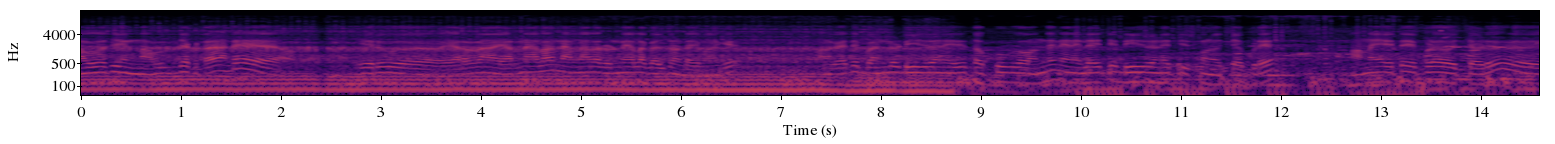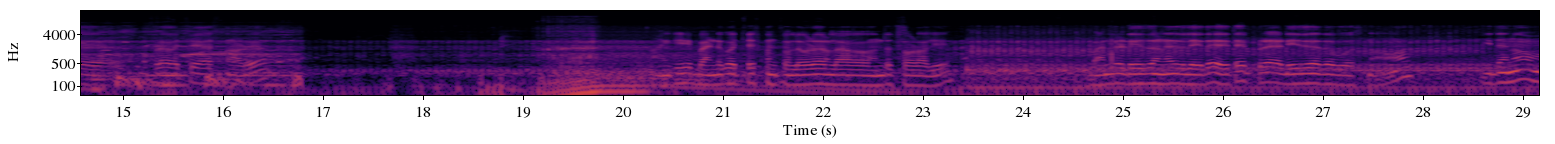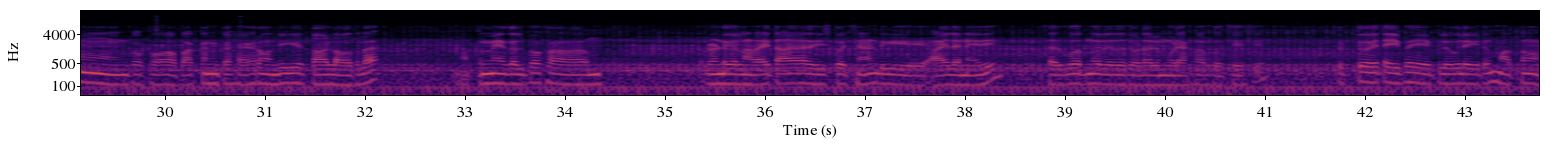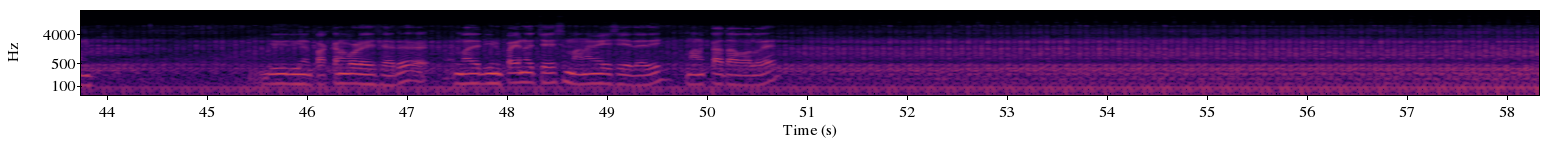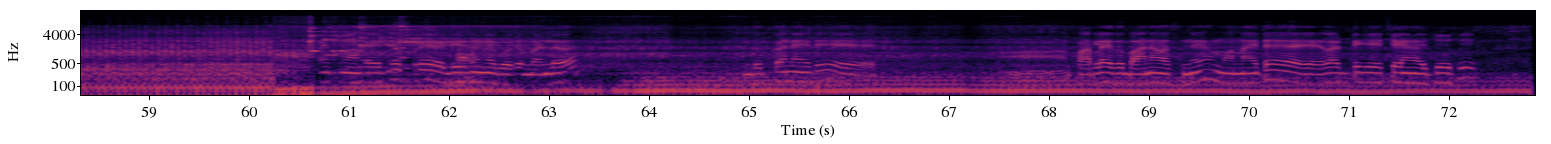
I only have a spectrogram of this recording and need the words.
నల్ల నల్ల జకట అంటే ఎరువు ఎర్ర ఎర్ర నెల నెల నెల రెండు నెలలు కలిసి ఉంటాయి మనకి. మనకైతే బండ్లు డీజిల్ అనేది తక్కువగా ఉంది. నేను ఇలా అయితే డీజిల్ అనేది తీసుకొని వచ్చా ఇప్పుడే. అన్నయ్య అయితే ఇప్పుడే వచ్చాడు. ఇప్పుడే వచ్చి వేస్తున్నాడు. మనకి బండికి వచ్చేసి కొంచెం లోడ్ లాగా ఉందో చూడాలి. బండిలో డీజిల్ అనేది లేదు. అయితే ఇప్పుడే డీజిల్ అయితే పోస్తున్నాము ఇదను ఇంకొక పక్కన ఇంకా ఎకరం ఉంది తాళ్ళు అవతల. మొత్తం మీద కలిపి ఒక రెండు వేలన్నర అయితే ఆయిల్ తీసుకొచ్చాను ఆయిల్ అనేది. సరిపోతుందో లేదో చూడాలి మూడు ఎకరాలకు వచ్చేసి. చుట్టూ అయితే అయిపోయి ప్లెవులు వేయటం మొత్తం. ఇది దీని పక్కన కూడా వేశారు. మరి దీనిపైన వచ్చేసి మనం వేసేది అది. మన ఖాతా వాళ్ళదే. మాకైతే ఇప్పుడే డీజిల్ అనేది పోతాం బండిలో. దుక్కు అనేది పర్లేదు బాగానే వస్తుంది. మొన్న అయితే ఎలాంటి చేయని వచ్చేసి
